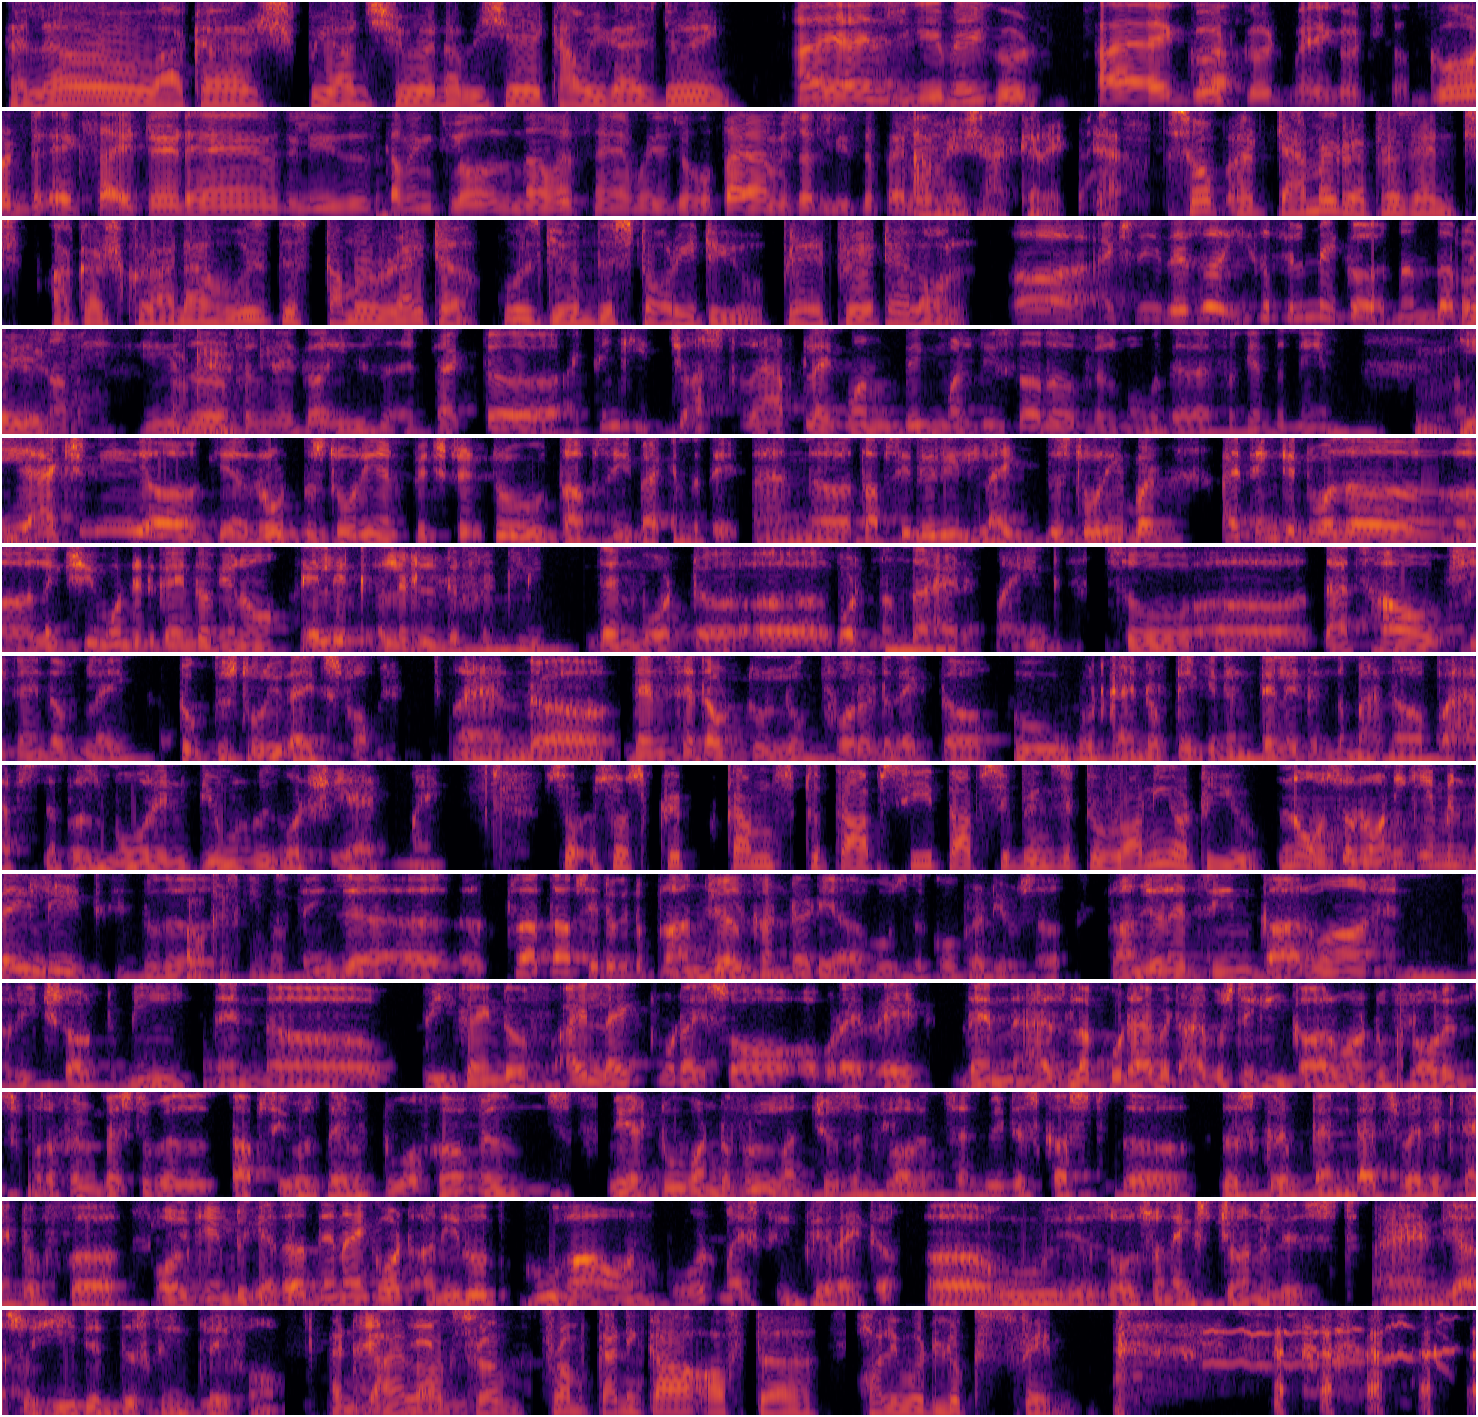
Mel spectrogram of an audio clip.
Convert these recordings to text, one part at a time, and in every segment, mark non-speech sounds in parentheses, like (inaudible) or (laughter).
Hello, Akarsh, Priyanshu, and Abhishek. How are you guys doing? Hi, hi, Hrishi K. Very good. Hi, good, uh, good, very good. Sir. Good, excited हैं release is coming close, nervous हैं वही hota होता है हमेशा release से पहले. correct. Yeah. So uh, Tamil represent Akarsh Khurana. Who is this Tamil writer who has given this story to you? Pray, pray tell all. Uh, actually, there's a he's a filmmaker Nanda oh, Periyasamy. He's okay. a filmmaker. He's in fact, uh, I think he just wrapped like one big multi-starrer film over there. I forget the name. Hmm. He actually uh, wrote the story and pitched it to Taapsee back in the day, and uh, Taapsee really liked the story. But I think it was a uh, like she wanted to kind of you know tell it a little differently than what uh, uh, what Nanda had in mind. So that's how she kind of like took the story rights from him and uh, then set out to look for a director who would kind of take it and tell it in the manner perhaps that was more in tune with what she had in mind. So, so script comes to Taapsee. Taapsee brings it to Ronnie or to you? No, so Ronnie came in very late into the okay. scheme of things. Uh, uh, Taapsee took it to Pranjal Khandhdiya, who's the co-producer. Pranjal had seen Kaarwaan and reached out to me. Then uh, we kind of, I liked what I saw or what I read. Then, as luck would have it, I was taking Kaarwaan to Florence for a film festival. Taapsee was there with two of her films. We had two wonderful lunches in Florence, and we discussed the the script, and that's where it kind of uh, all came together. Then I got Anirudh Guha on board, my screenplay writer, uh, who is also an ex-journalist, and yeah, so he did the screenplay for me. And, and dialogues then, from from Kanika of the Hollywood Looks fame. (laughs)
